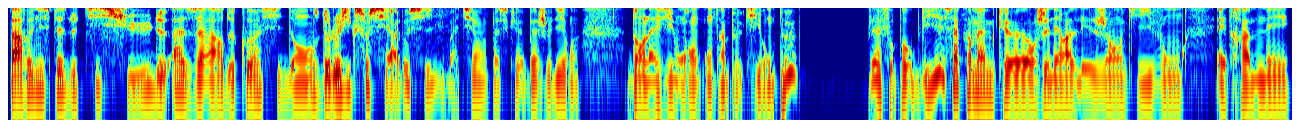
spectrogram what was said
par une espèce de tissu, de hasard, de coïncidence, de logique sociale aussi. Bah tiens, parce que bah, je veux dire, dans la vie, on rencontre un peu qui on peut, il ne faut pas oublier ça quand même, qu'en général, les gens qui vont être amenés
